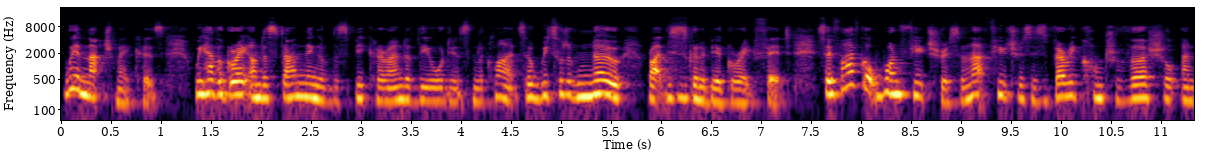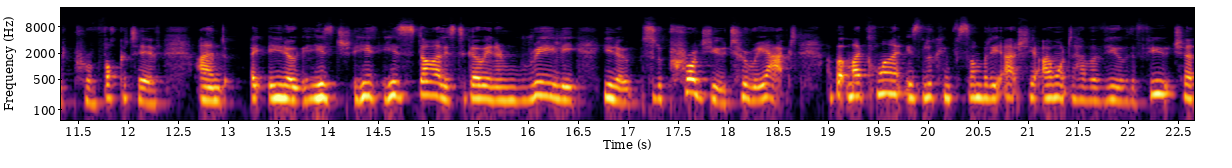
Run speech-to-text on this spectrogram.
we're matchmakers. We have a great understanding of the speaker and of the audience and the client. So we sort of know, right, this is going to be a great fit. So if I've got one futurist and that futurist is very controversial and provocative and uh, you know his his his style is to go in and really you know sort of prod you to react but my client is looking for somebody actually i want to have a view of the future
